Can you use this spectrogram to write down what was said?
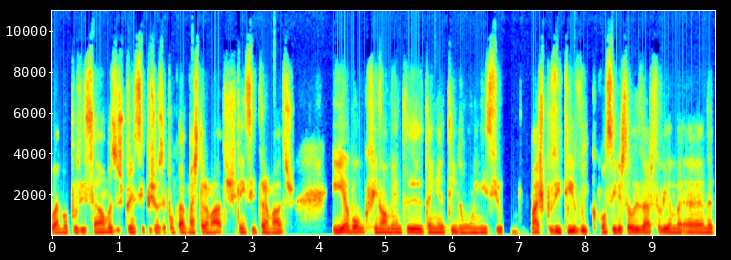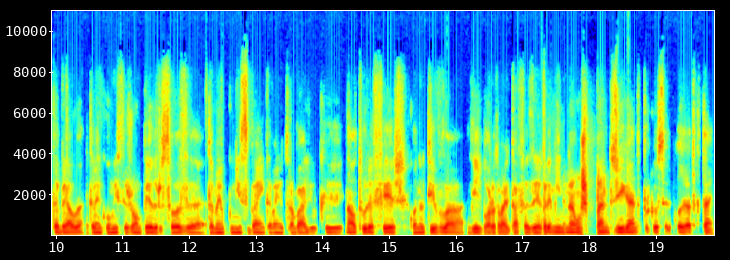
levar numa posição, mas os princípios são sempre um bocado mais tramados e têm sido tramados e é bom que finalmente tenha tido um início mais positivo e que consiga estabilizar-se ali na tabela. Também com o Mr. João Pedro Sousa, também o conheço bem, também o trabalho que na altura fez quando eu estive lá e agora o trabalho que está a fazer. Para mim não é um espanto gigante, porque eu sei a qualidade que tem,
